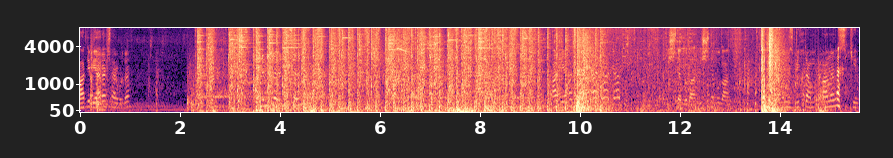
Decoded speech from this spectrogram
Fatih bir araç var burada. Önümüzde önümüzde. Hadi hadi hadi hadi hadi hadi. İşte bu lan işte bu lan. Canımız bitti ama ananı sikeyim.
